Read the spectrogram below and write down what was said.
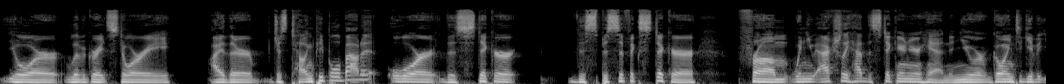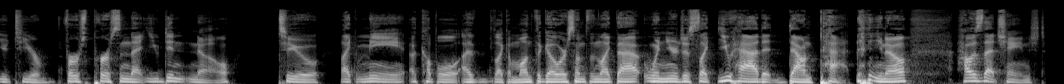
your live a great story either just telling people about it or the sticker the specific sticker from when you actually had the sticker in your hand and you were going to give it you to your first person that you didn't know to like me a couple like a month ago or something like that when you're just like you had it down pat you know? How has that changed?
